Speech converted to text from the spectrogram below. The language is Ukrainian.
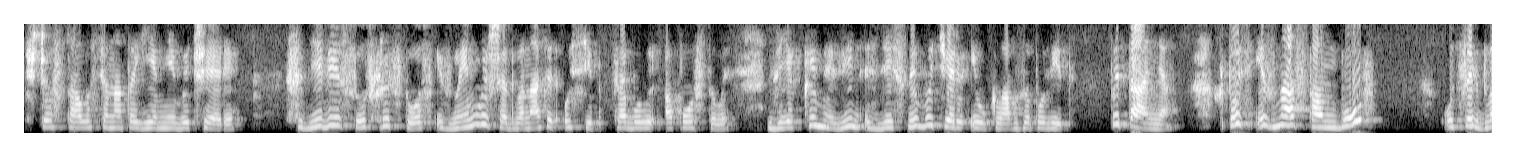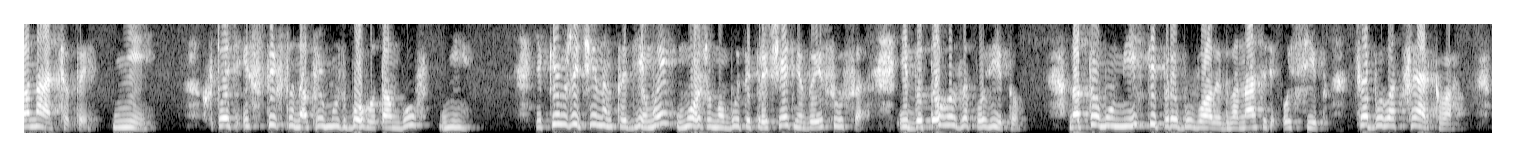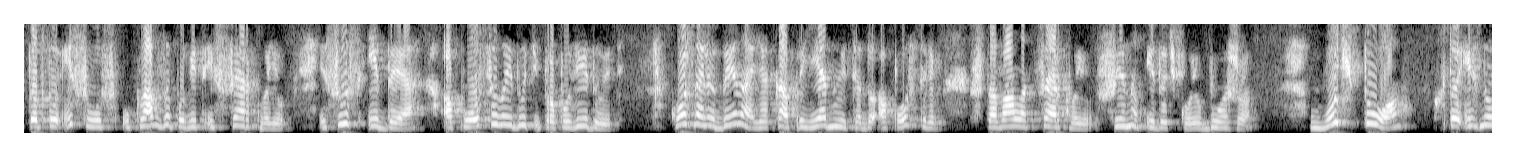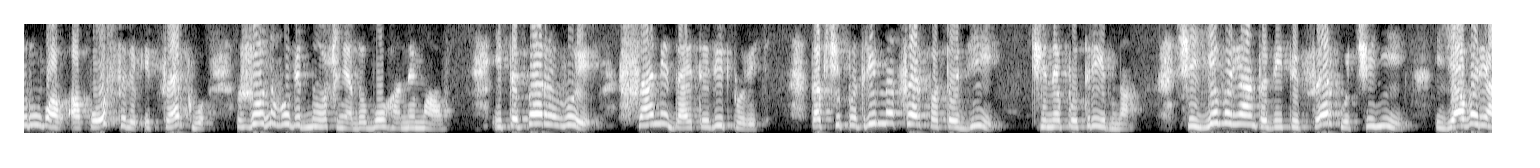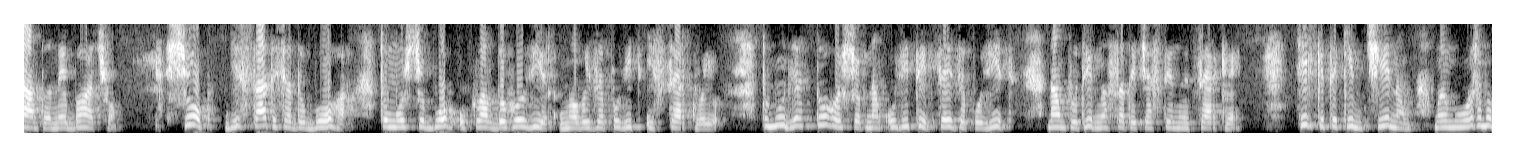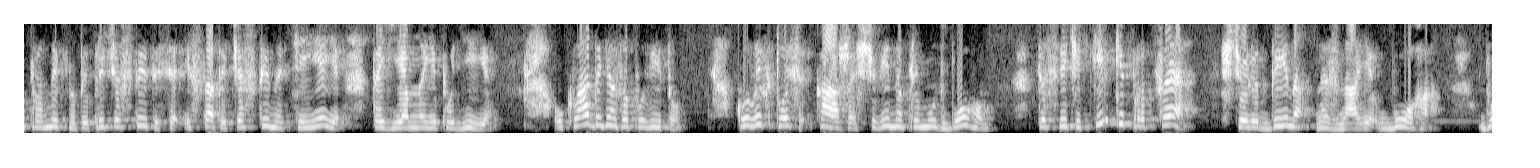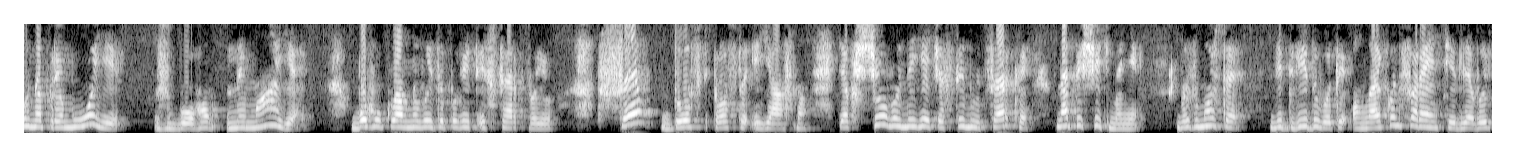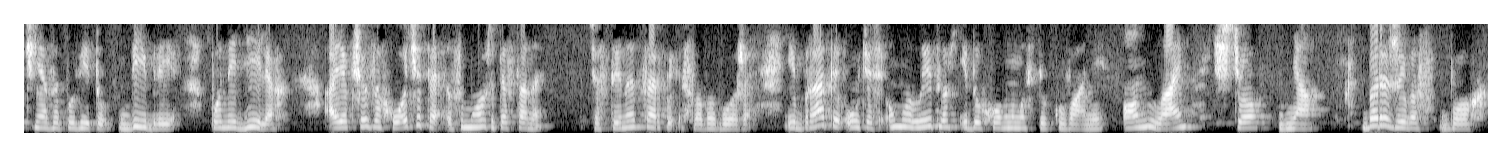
що сталося на таємній вечері. Сидів Ісус Христос, і з ним лише 12 осіб. Це були апостоли, з якими він здійснив вечерю і уклав заповіт. Питання: хтось із нас там був у цих 12? Ні. Хтось із тих, хто напряму з Богу там був? Ні. Яким же чином тоді ми можемо бути причетні до Ісуса і до того заповіту? На тому місці перебували 12 осіб. Це була церква. Тобто Ісус уклав заповіт із церквою. Ісус іде, апостоли йдуть і проповідують. Кожна людина, яка приєднується до апостолів, ставала церквою, сином і дочкою Божою. Будь-хто, хто ігнорував апостолів і церкву, жодного відношення до Бога не мав. І тепер ви самі дайте відповідь. Так чи потрібна церква тоді, чи не потрібна? Чи є варіант обійти церкву, чи ні? Я варіанту не бачу. Щоб дістатися до Бога, тому що Бог уклав договір, новий заповіт із церквою. Тому для того, щоб нам увійти в цей заповіт, нам потрібно стати частиною церкви. Тільки таким чином ми можемо проникнути, причаститися і стати частиною цієї таємної події. Укладення заповіту. Коли хтось каже, що він напряму з Богом, це свідчить тільки про це, що людина не знає Бога, бо напрямої з Богом немає. Бог уклав новий заповіт із церквою. Все досить просто і ясно. Якщо ви не є частиною церкви, напишіть мені. Ви зможете відвідувати онлайн-конференції для вивчення заповіту Біблії по неділях. А якщо захочете, зможете стати частиною церкви Слава Боже і брати участь у молитвах і духовному спілкуванні онлайн щодня. Бережи вас Бог!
